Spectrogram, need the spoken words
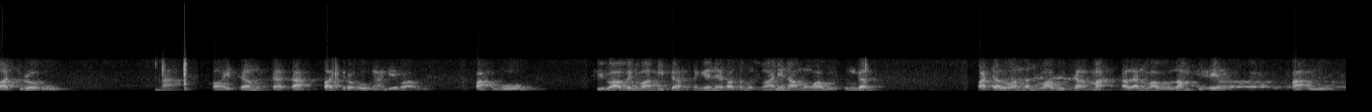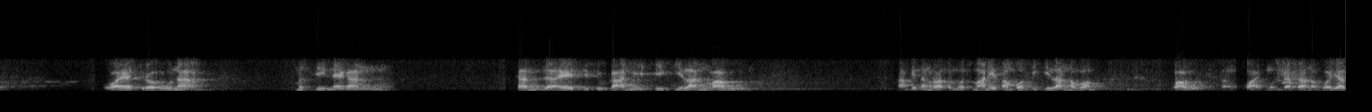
padro'u. Nah, kaidah muqdasah padro'u ngangge wawu. Fakwu diwawin wahidah tengene Rasul Usmani namung wawu tunggal. Padahal wonten wawu jamak kalian wawu lam fi'il. Fakwu. Waya drouna mestine kan Hamzah disukani sikilan wawu. Tapi teng Rasul Usmani tanpa sikilan nopo? Wawu. Teng Qaid Mustasar nopo ya?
